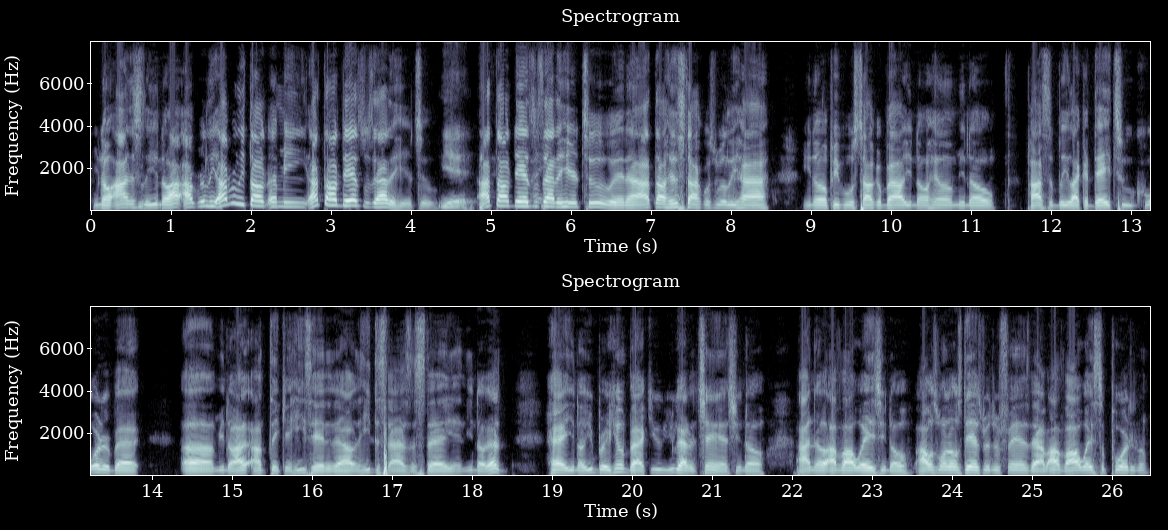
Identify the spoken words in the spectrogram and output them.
you know, honestly, you know, I, I really, I really thought. I mean, I thought Dez was out of here too. Yeah. I thought Dez was out of here too, and I, I thought his stock was really high. You know, people was talking about you know him, you know, possibly like a day two quarterback. Um, you know, I, I'm thinking he's headed out, and he decides to stay, and you know that. Hey, you know, you bring him back, you you got a chance. You know, I know I've always, you know, I was one of those Dez Ridder fans that I've, I've always supported him.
